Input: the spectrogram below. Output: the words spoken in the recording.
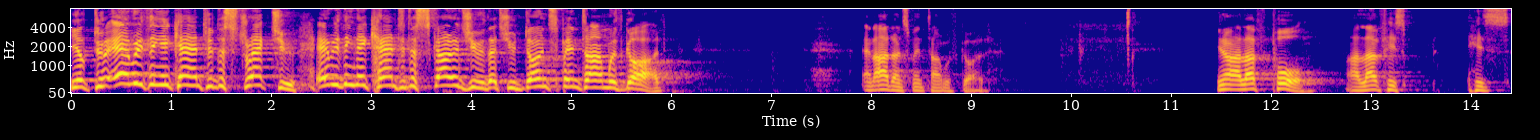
He'll do everything he can to distract you, everything they can to discourage you that you don't spend time with God and I don't spend time with God. You know, I love Paul. I love his, his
